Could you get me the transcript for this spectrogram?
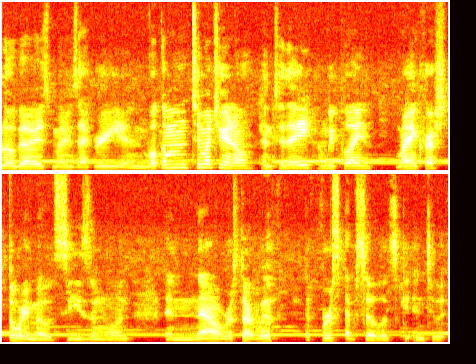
Hello guys, my name is Zachary and welcome to my channel and today I'm going to be playing Minecraft Story Mode Season 1 and now we'll start with the first episode, let's get into it.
